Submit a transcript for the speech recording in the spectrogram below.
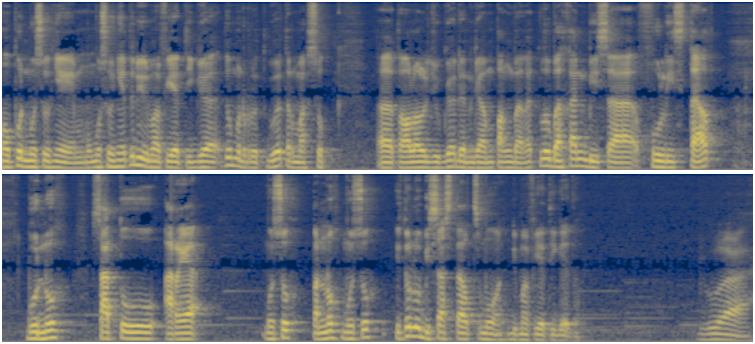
maupun musuhnya. Ya musuhnya itu di Mafia 3 tuh menurut gue termasuk uh, tolol juga dan gampang banget. Lu bahkan bisa fully stealth bunuh satu area musuh penuh musuh itu lu bisa stealth semua di Mafia 3 tuh. Gua.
